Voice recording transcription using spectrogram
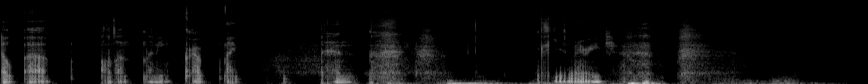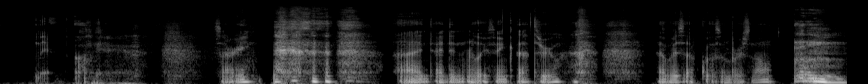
Oh, uh, hold on. Let me grab my pen. Excuse my reach. there. Okay. Sorry. I, I didn't really think that through. that was up close and personal.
